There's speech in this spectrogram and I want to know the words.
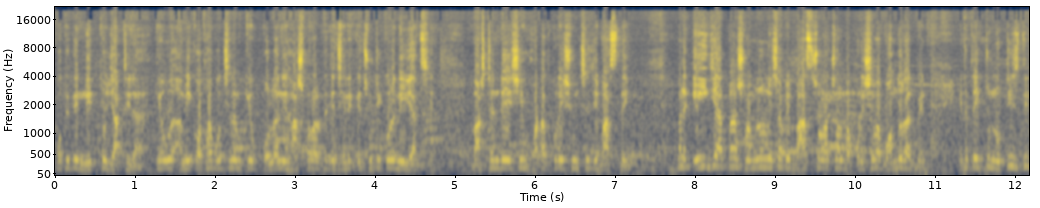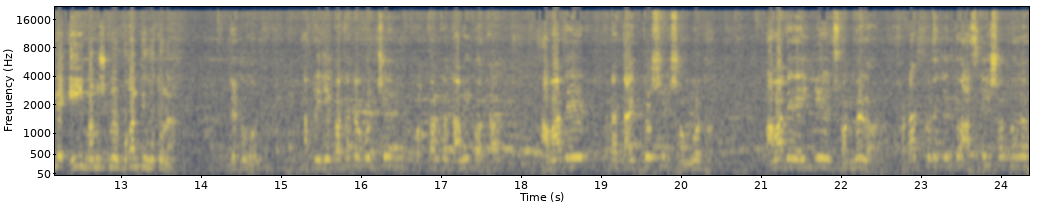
প্রতিদিন নিত্য যাত্রীরা কেউ আমি কথা বলছিলাম, কেউ কল্যাণী হাসপাতাল থেকে ছেলেকে ছুটি করে নিয়ে যাচ্ছে। বাস স্ট্যান্ডে এসে হঠাৎ করে শুনছে যে বাস নেই। মানে এই যে আপনারা সম্মেলন হিসাবে বাস চলাচল বা পরিষেবা বন্ধ রাখবেন, এটাতে একটু নোটিশ দিলে এই মানুষগুলোর ভোগান্তি হতো না? দেখুন, আপনি যে কথাটা বলছেন অত্যন্ত দামি কথা। আমাদের একটা দায়িত্বশীল সংগঠন। আমাদের এই যে সম্মেলন, হঠাৎ করে কিন্তু আজকেই সম্মেলন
